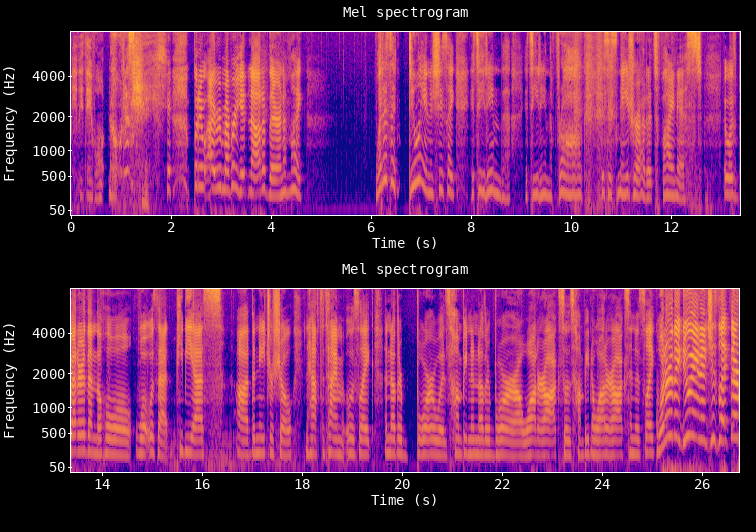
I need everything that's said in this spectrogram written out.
Maybe they won't notice." Jeez. but it, I remember getting out of there, and I'm like, "What is it doing?" And she's like, "It's eating the, it's eating the frog. This is nature at its finest." It was better than the whole what was that PBS, uh, the nature show, and half the time it was like another boar was humping another boar, or a water ox was humping a water ox, and it's like, "What are they doing?" And she's like, "They're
